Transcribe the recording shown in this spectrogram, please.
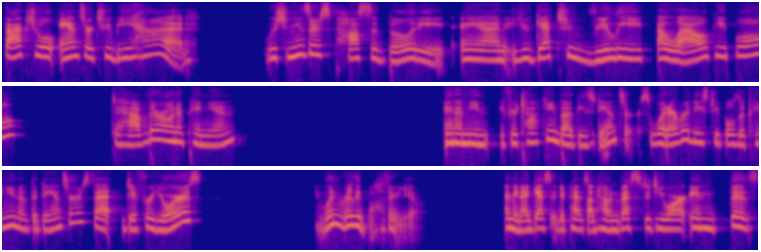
factual answer to be had? Which means there's possibility, and you get to really allow people to have their own opinion and I mean, if you're talking about these dancers, whatever these people's opinion of the dancers that differ yours, it wouldn't really bother you. I mean, I guess it depends on how invested you are in this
